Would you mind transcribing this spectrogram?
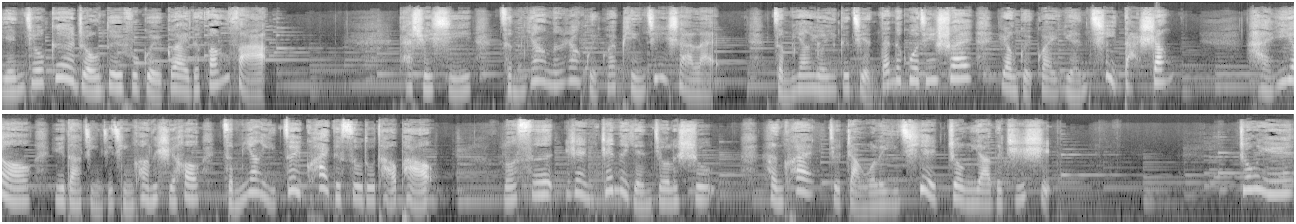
研究各种对付鬼怪的方法。他学习怎么样能让鬼怪平静下来，怎么样用一个简单的过肩摔让鬼怪元气大伤。还有遇到紧急情况的时候，怎么样以最快的速度逃跑？罗斯认真的研究了书，很快就掌握了一切重要的知识。终于，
